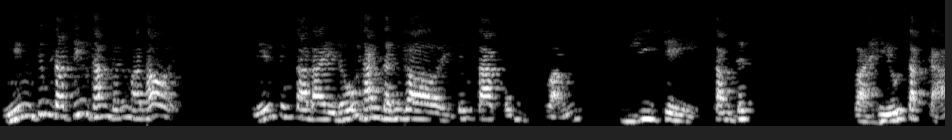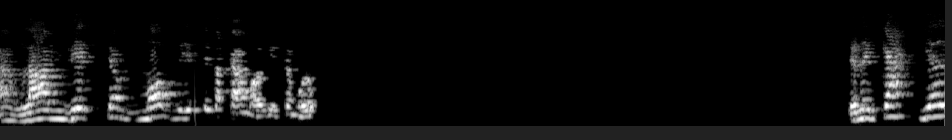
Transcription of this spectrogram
Nhưng chúng ta thiếu thanh tịnh mà thôi. Nếu chúng ta đầy đủ thanh tịnh rồi, chúng ta cũng vẫn duy trì tâm thức và hiểu tất cả, làm việc cho một việc, cho tất cả mọi việc trong một lúc. Cho nên các giới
